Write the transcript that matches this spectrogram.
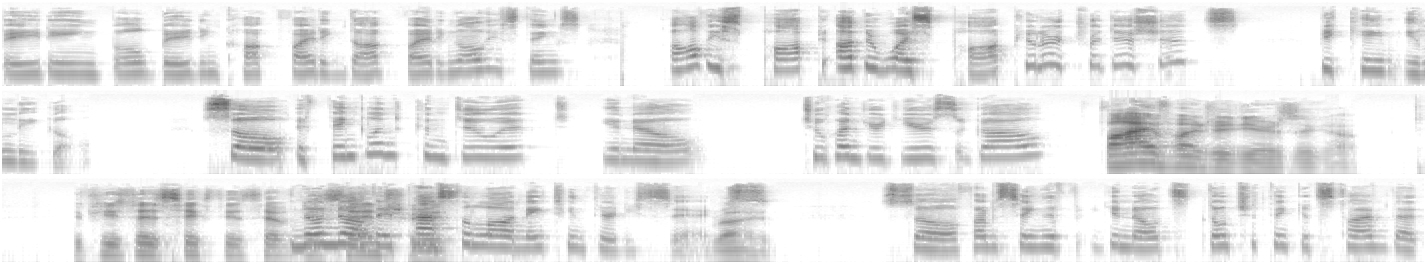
baiting, bull baiting, cockfighting, dog fighting, all these things, all these pop otherwise popular traditions became illegal. So if England can do it, you know, 200 years ago, 500 years ago. If you said 16th, 17th no, no, century. they passed the law in 1836. Right. So if I'm saying that, you know, it's, don't you think it's time that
